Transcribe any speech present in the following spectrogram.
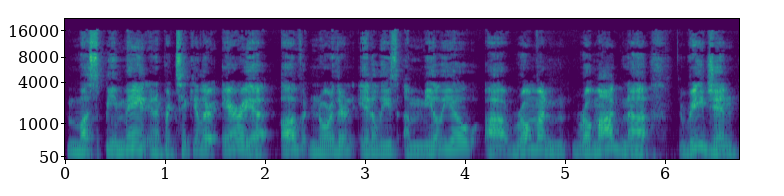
must be made in a particular area of northern Italy's Emilia uh, Romagna region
